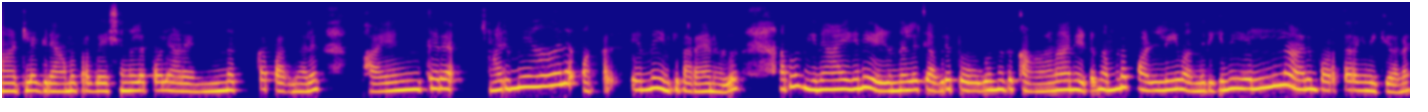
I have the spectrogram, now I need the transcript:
നാട്ടിലെ ഗ്രാമപ്രദേശങ്ങളിലെ പോലെയാണ് എന്നൊക്കെ പറഞ്ഞാലും ഭയങ്കര അരുമയാന മക്കൾ. എന്നേ എനിക്ക് പറയാനുള്ളൂ. അപ്പോൾ വിനായകനെ എഴുന്നള്ളിച്ച് അവർ പോകുന്നത് കാണാനായിട്ട് നമ്മുടെ പള്ളിയിൽ വന്നിരിക്കുന്ന എല്ലാവരും പുറത്തിറങ്ങി നിൽക്കുകയാണ്.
